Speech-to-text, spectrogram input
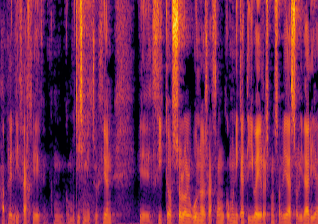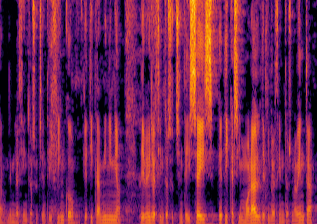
aprendizaje, con muchísima instrucción eh, cito solo algunos, Razón Comunicativa y Responsabilidad Solidaria de 1985, Ética Mínima de 1986, Ética sin Moral de 1990,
